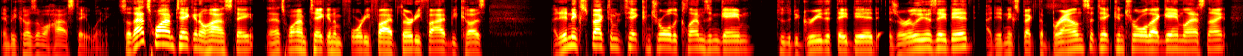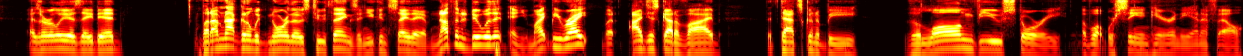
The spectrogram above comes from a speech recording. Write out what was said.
and because of Ohio State winning. So that's why I'm taking Ohio State. And that's why I'm taking them 45 35 because I didn't expect them to take control of the Clemson game to the degree that they did as early as they did. I didn't expect the Browns to take control of that game last night as early as they did. But I'm not going to ignore those two things. And you can say they have nothing to do with it, and you might be right. But I just got a vibe that that's going to be the long view story of what we're seeing here in the NFL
